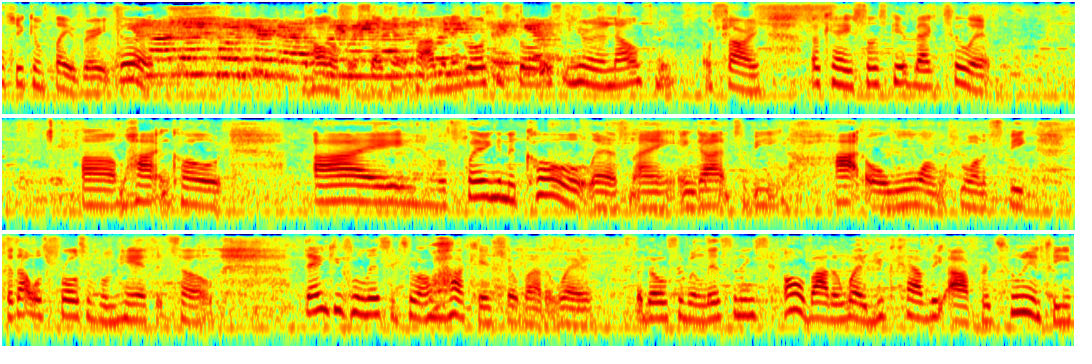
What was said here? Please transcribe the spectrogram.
actually can play very good. Hold on for a second. I'm in the grocery store. It's your announcement. Oh, sorry. Okay, so let's get back to it. Um, hot and cold. I was playing in the cold last night and got to be hot or warm, if you want to speak, because I was frozen from head to toe. Thank you for listening to my podcast show, by the way. For those who've been listening, oh, by the way, you have the opportunity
